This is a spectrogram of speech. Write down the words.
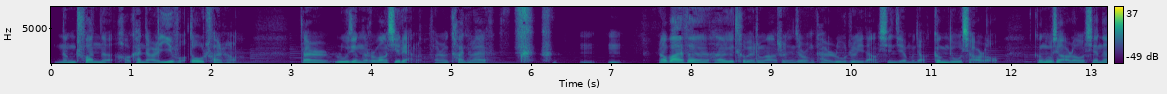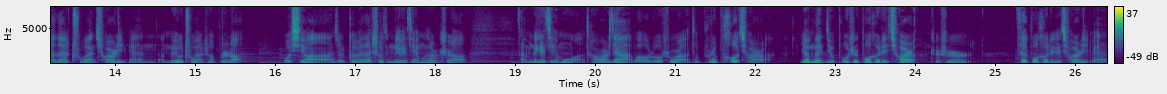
能穿的好看点的衣服都穿上了，但是入镜的时候忘洗脸了，反正看起来，嗯嗯。然后八月份还有一个特别重要的事情，就是我们开始录制一档新节目，叫《耕读小二楼》。耕读小二楼现在在出版圈里边没有出版社不知道。我希望啊，就是各位在收听这个节目的时候知道。咱们这个节目啊，淘玩家啊包括罗叔啊，都不是破圈啊，原本就不是播客这圈了，只是在播客这个圈里边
